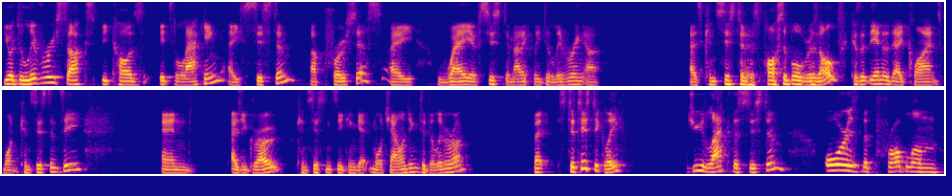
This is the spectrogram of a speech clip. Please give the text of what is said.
your delivery sucks because it's lacking a system, a process, a way of systematically delivering a as consistent as possible result. Because at the end of the day, clients want consistency. And as you grow, consistency can get more challenging to deliver on. But statistically, do you lack the system or is the problem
